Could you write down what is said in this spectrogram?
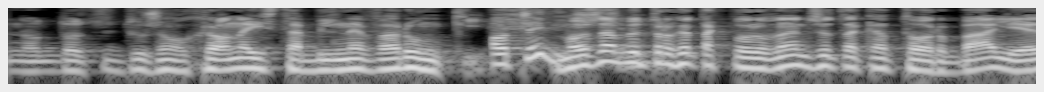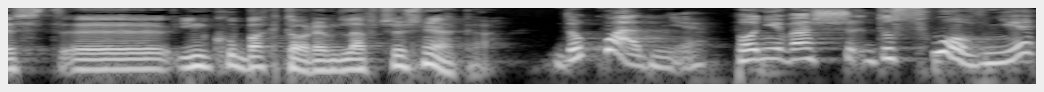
no, dosyć dużą ochronę i stabilne warunki. Oczywiście. Można by trochę tak porównać, że taka torba jest e, inkubatorem dla wcześniaka. Dokładnie, ponieważ dosłownie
